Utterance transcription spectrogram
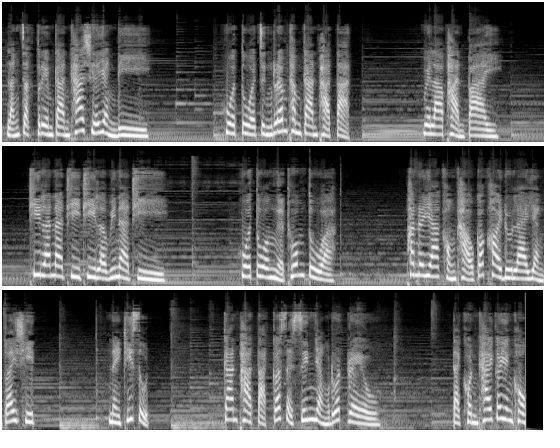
หลังจากเตรียมการฆ่าเชื้ออย่างดี หัวตัวจึงเริ่มทำการผ่าตัด เวลาผ่านไป ทีละนาทีทีละวินาที หัวตัวเหงื่อท่วมตัว ภรรยาของเขาก็คอยดูแลอย่างใกล้ชิด ในที่สุด การผ่าตัดก็เสร็จสิ้นอย่างรวดเร็ว แต่คนไข้ก็ยังคง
